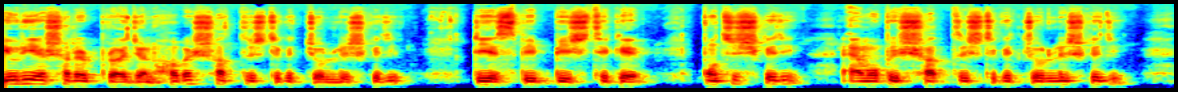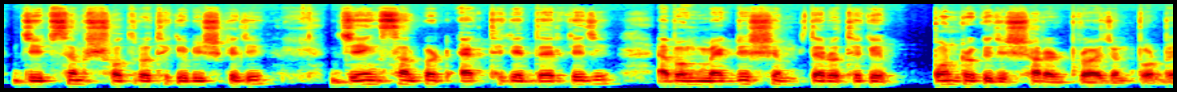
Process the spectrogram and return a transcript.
ইউরিয়া সারের প্রয়োজন হবে সাতত্রিশ থেকে চল্লিশ কেজি টিএসপি বিশ থেকে পঁচিশ কেজি এমওপি সাতত্রিশ থেকে চল্লিশ কেজি জিপসাম সতেরো থেকে বিশ কেজি জিঙ্ক সালফেট এক থেকে দেড় কেজি এবং ম্যাগনেসিয়াম তেরো থেকে পনেরো কেজি সারের প্রয়োজন পড়বে।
